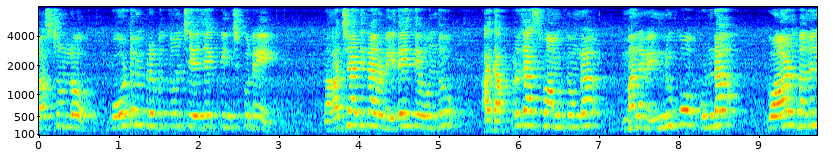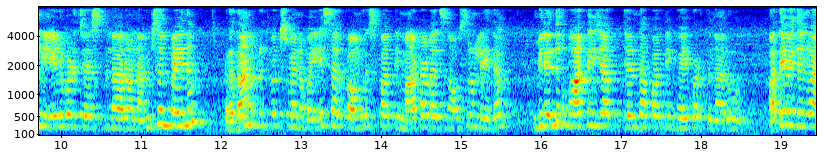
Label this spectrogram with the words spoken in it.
రాష్ట్రంలో కూటమి ప్రభుత్వం చేజెక్కించుకునే రాజ్యాధికారం ఏదైతే ఉందో అది అప్రజాస్వామికంగా మనం ఎన్నుకోకుండా వాళ్ళు మనల్ని ఏలుబడి చేస్తున్నారు అన్న అంశం పైన ప్రధాన ప్రతిపక్షమైన వైఎస్ఆర్ కాంగ్రెస్ పార్టీ మాట్లాడాల్సిన అవసరం లేదా? మీరు ఎందుకు భారతీయ జనతా పార్టీ భయపడుతున్నారు? అదేవిధంగా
